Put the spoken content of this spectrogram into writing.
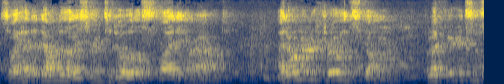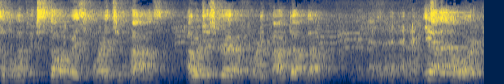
So I headed down to the ice rink to do a little sliding around. I don't earn a curling stone, but I figured since an Olympic stone weighs 42 pounds, I would just grab a 40 pound dumbbell. Yeah, that'll work.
